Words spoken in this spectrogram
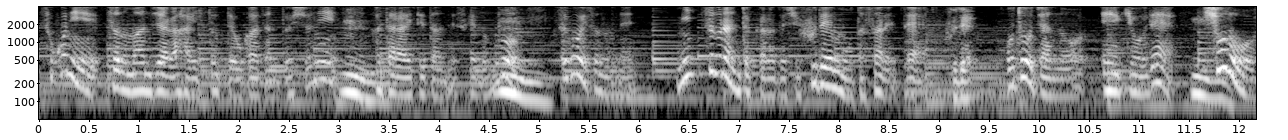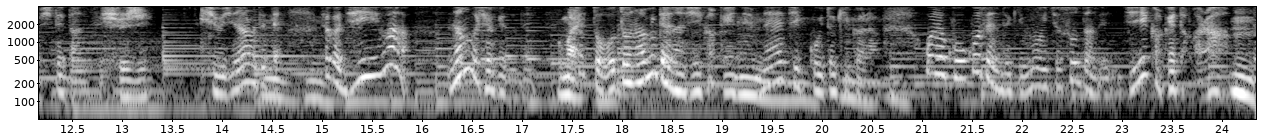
そこにそのまんじゅう屋が入っとってお母ちゃんと一緒にうん。働いてたんですけども、うん。すごいそのね3つぐらいの時から私筆持たされて筆？お父ちゃんの影響でうん書道をしてたんですよ習字？習字習ってて、うんそれから字はなんかしらけどねうまいちょっ。と大人みたいな字書けんねんね、うんちっこい時から。ほんで高校生の時も一応そうだね字書けたから、うん。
